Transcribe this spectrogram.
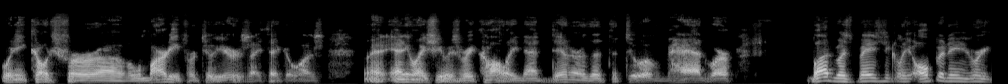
when he coached for uh, Lombardi for two years, I think it was. Anyway, she was recalling that dinner that the two of them had, where Bud was basically opening re,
